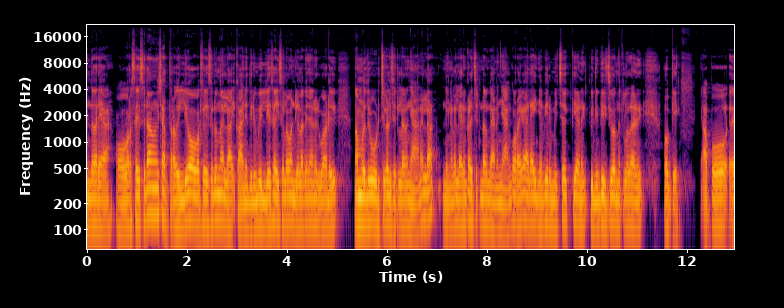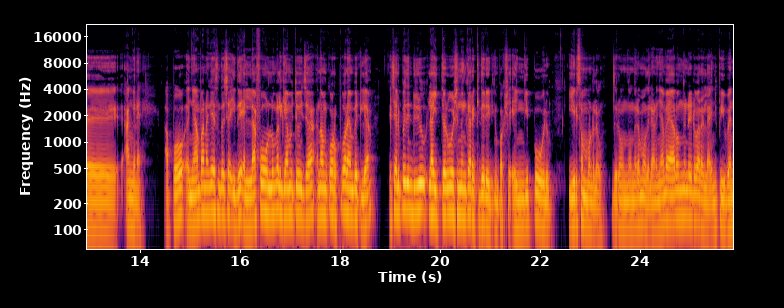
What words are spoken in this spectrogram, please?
എന്താ പറയുക ഓവർ സൈസ്ഡ് ആണെന്ന് വെച്ചാൽ അത്ര വലിയ ഓവർ സൈസ്ഡ് ഒന്നല്ല കാരണം ഇതിലും വലിയ സൈസുള്ള വണ്ടികളൊക്കെ ഞാൻ ഒരുപാട് നമ്മളിതിൽ ഓടിച്ച് കളിച്ചിട്ടില്ല ഞാനല്ല നിങ്ങളെല്ലാവരും കളിച്ചിട്ടുണ്ടാകും കാരണം ഞാൻ കുറേ കാലമായി ഞാൻ വിരമിച്ച വ്യക്തിയാണ്. പിന്നെയും തിരിച്ച് വന്നിട്ടുള്ളതാണ്. ഓക്കെ അപ്പോൾ അങ്ങനെ. അപ്പോൾ ഞാൻ പറഞ്ഞ കേസ് എന്താ വെച്ചാൽ ഇത് എല്ലാ ഫോണിലും കളിക്കാൻ പറ്റുമോ ചോദിച്ചാൽ നമുക്ക് ഉറപ്പ് പറയാൻ പറ്റില്ല. ചിലപ്പോൾ ഇതിന്റെ ഒരു ലൈറ്റർ വേർഷൻ നിങ്ങൾക്ക് ഇറക്കി തരുമായിരിക്കും പക്ഷേ എങ്കിൽ പോലും ഈ ഒരു സംഭവം ഉണ്ടല്ലോ ഇതൊരു ഒന്നൊന്നര മുതലാണ്. ഞാൻ വേറെ ഒന്നും ഉണ്ടായിട്ട് പറയില്ല. ഇനിയിപ്പോൾ ഇവൻ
